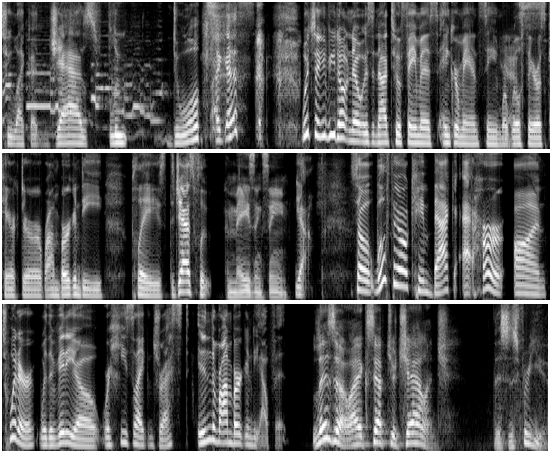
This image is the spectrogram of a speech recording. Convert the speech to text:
to like a jazz flute duel, I guess. Which, if you don't know, is a nod to a famous Anchorman scene where Will Yes. Ferrell's character, Ron Burgundy, plays the jazz flute. Amazing scene. Yeah. So Will Ferrell came back at her on Twitter with a video where he's like dressed in the Ron Burgundy outfit. Lizzo, I accept your challenge. This is for you.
